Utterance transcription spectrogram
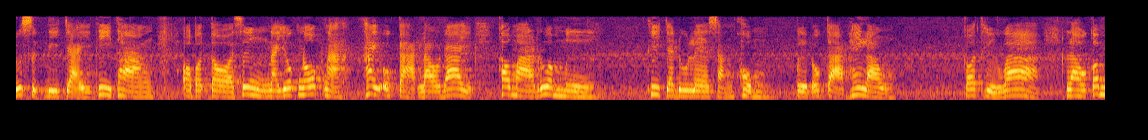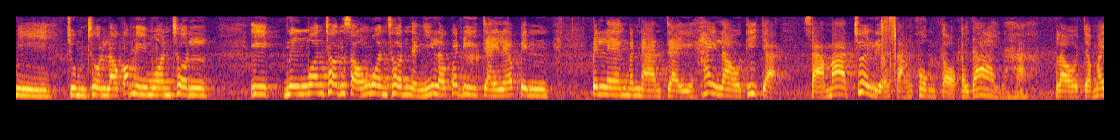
รู้สึกดีใจที่ทางอบตซึ่งนายกนกนะให้โอกาสเราได้เข้ามาร่วมมือ ที่จะดูแลสังคม เปิดโอกาสให้เรา ก็ถือว่าเราก็มีชุมชนเราก็มีมวลชน อีกหนึ่งมวลชนสองมวลชนอย่างนี้เราก็ดีใจแล้วเป็นเป็นแรงบันดาลใจให้เราที่จะสามารถช่วยเหลือสังคมต่อไปได้นะคะเราจะไม่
